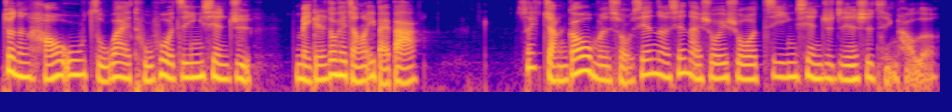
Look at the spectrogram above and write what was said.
就能毫无阻碍突破基因限制，每个人都可以长到一百八。所以长高，我们首先呢，先来说一说基因限制这件事情好了。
